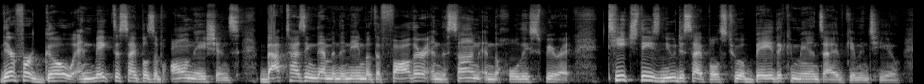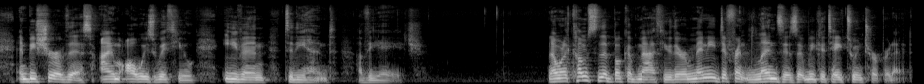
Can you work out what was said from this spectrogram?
Therefore, go and make disciples of all nations, baptizing them in the name of the Father and the Son and the Holy Spirit. Teach these new disciples to obey the commands I have given to you. And be sure of this I am always with you, even to the end of the age. Now, when it comes to the book of Matthew, there are many different lenses that we could take to interpret it.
